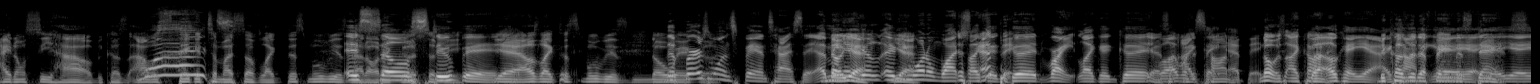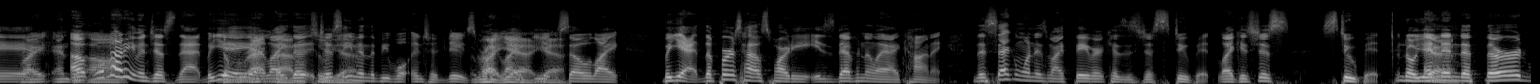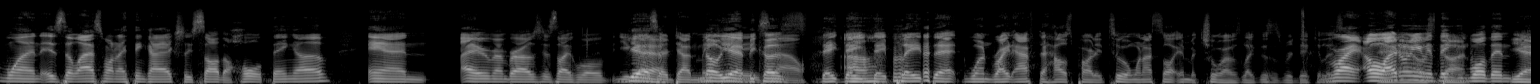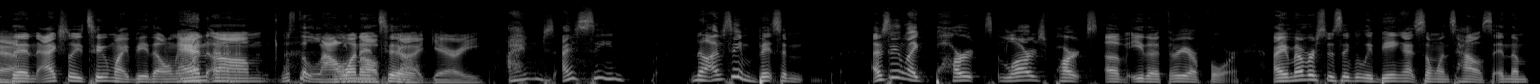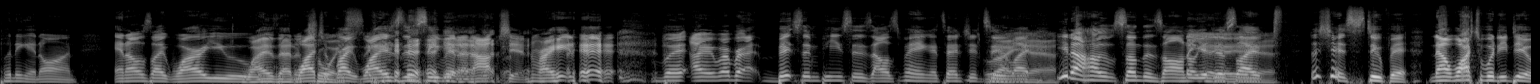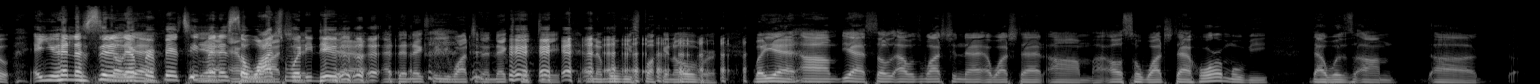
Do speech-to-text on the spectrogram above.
I don't see how because I was thinking to myself like this movie is It's not so that good to me. stupid. Yeah, I was like this movie is no the first good. one's fantastic. I No, mean, yeah, if, you're, if yeah. you want to watch It's like epic. a good, right, like a good, Yeah, well, I to say epic. No, it's iconic. but okay, yeah, because of the famous yeah, yeah, dance, yeah, yeah, yeah. right? And Uh, the, well, not um, even just that, but yeah, yeah, like the too, just yeah. even the people introduced, Right, right? Like, yeah, you- yeah. So like, but yeah, the first house party is definitely iconic. The second one is my favorite because it's just stupid. Like it's just stupid. No, yeah. And then the third one is the last one I think I actually saw the whole thing of, and I remember I was just like, "Well, you yeah. guys are done making No, yeah, because now." they they, Uh, they played that one right after House Party too, and when I saw Immature, I was like, this is ridiculous. Right. Oh, I don't I even think. done. Well, then, Yeah. Then actually, two might be the only. One. And one. um, what's the loud One and two. guy, Gary? I've I've seen, no, I've seen bits and I've seen like parts, large parts of either three or four. I remember specifically being at someone's house and them putting it on, and I was like, "Why are you? Why is that a watching- choice? Right? Why is this even an option? Right? but I remember bits and pieces I was paying attention to, Right, like yeah. you know how something's on No, and you're yeah, just yeah, like. This shit's stupid. Now watch what he do, and you end up sitting No, there yeah. for 15 Yeah, minutes to watch, what he do. Yeah. And the next thing you watching the next 15 and the movie's fucking over. But yeah, um, yeah, so I was watching that. I watched that. Um, I also watched that horror movie that was um uh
